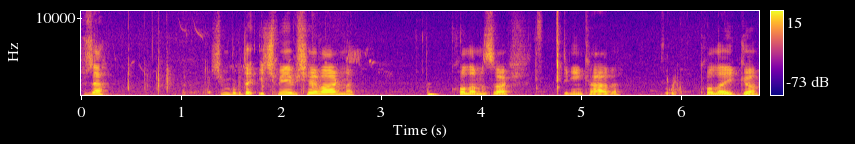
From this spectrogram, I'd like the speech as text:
Güzel. Şimdi burada içmeye bir şey var mı? Kolamız var. Drink abi. Kolayı göm.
